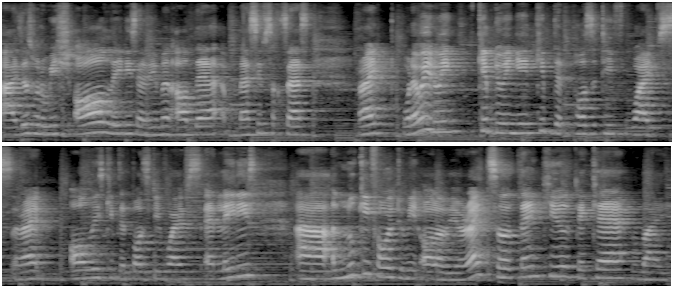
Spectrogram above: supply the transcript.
I just want to wish all ladies and women out there a massive success right? Whatever you're doing keep doing it keep that positive vibes right? Always keep that positive vibes. And ladies uh, looking forward to meet all of you right? So thank you. Take care. Bye bye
